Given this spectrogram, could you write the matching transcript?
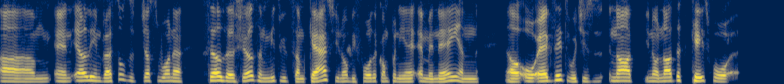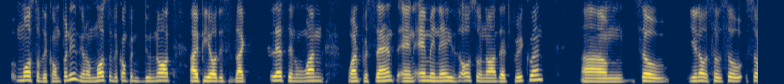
um, and early investors that just want to sell their shares and meet with some cash you know before the company m&a and uh, or exit which is not you know not the case for most of the companies. You know most of the companies do not ipo this is like less than one one percent and m&a is also not that frequent. Um so you know so so so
